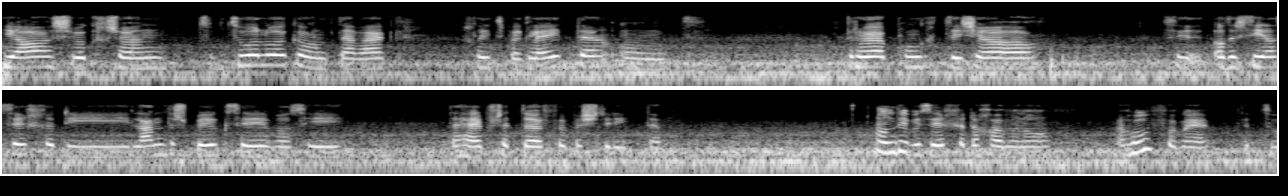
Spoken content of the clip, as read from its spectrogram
Ja, es ist wirklich schön zum Zuschauen und den Weg ein bisschen zu begleiten. Und der Höhepunkt ist ja sie, oder sie ja sicher die Länderspiele gesehen, die sie den Herbst dürfen bestreiten. Und ich bin sicher, da kommen noch ein Haufen mehr dazu.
